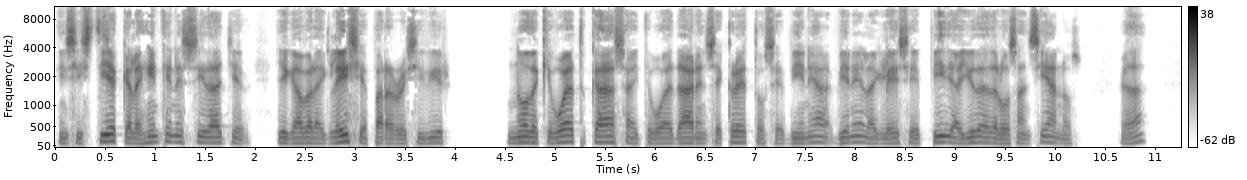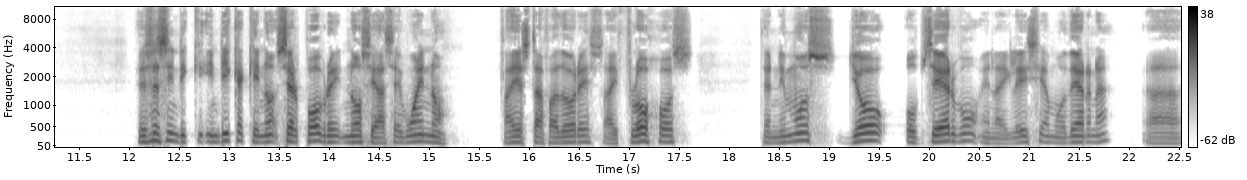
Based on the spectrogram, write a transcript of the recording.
insistía que la gente en necesidad llegaba a la iglesia para recibir. No de que voy a tu casa y te voy a dar en secreto. O viene a, viene a la iglesia y pide ayuda de los ancianos, ¿verdad? Eso indica, indica que no, ser pobre no se hace bueno. Hay estafadores, hay flojos. Tenemos, yo observo en la iglesia moderna, ah,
